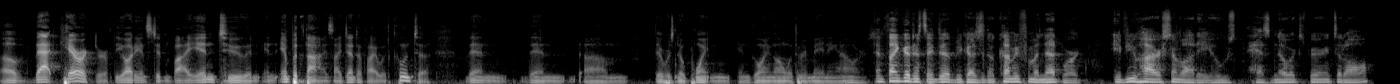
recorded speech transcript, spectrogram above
of that character. If the audience didn't buy into and, and empathize, identify with Kunta, then, then um, there was no point in, in going on with the remaining hours. And thank goodness they did because you know coming from a network, if you hire somebody who has no experience at all,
